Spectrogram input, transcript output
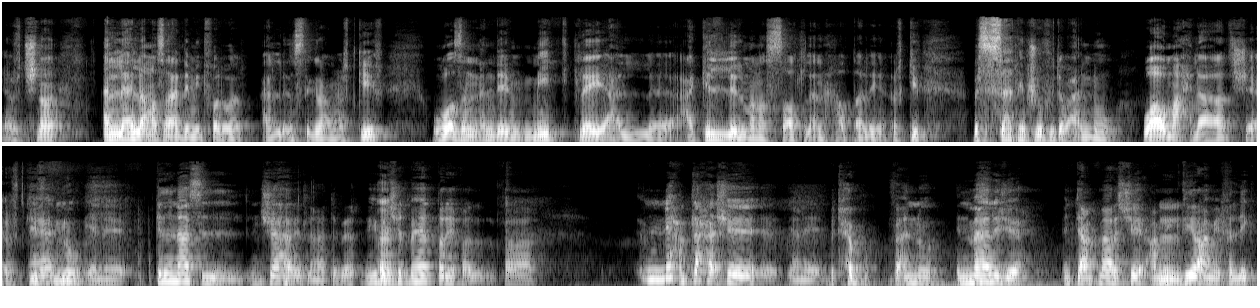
100% عرفت شلون؟ أنا لهلأ ما صار عندي 100 follower على الإنستغرام عرفت كيف؟ وأظن عندي 100 play على على كل المنصات اللي أنا حاطه عليها عرفت كيف؟ بس لساتني بشوفه تبع إنه wow ما أحلى هذا الشيء عرفت كيف؟ آه، إنه يعني كل الناس اللي انشهرت لنعتبر هي إيه. بلشت بهي الطريقة ف منيح عم تلحق شيء يعني بتحبه فإنه إن ما نجح أنت عم تمارس شيء. عم كثير عم يخليك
